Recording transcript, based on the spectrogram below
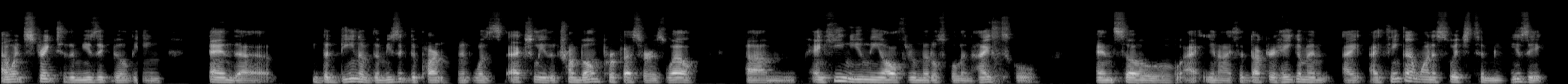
I went straight to the music building, and uh, the dean of the music department was actually the trombone professor as well. Um, and he knew me all through middle school and high school. And so, I, you know, I said, Dr. Hageman, I, I think I want to switch to music,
